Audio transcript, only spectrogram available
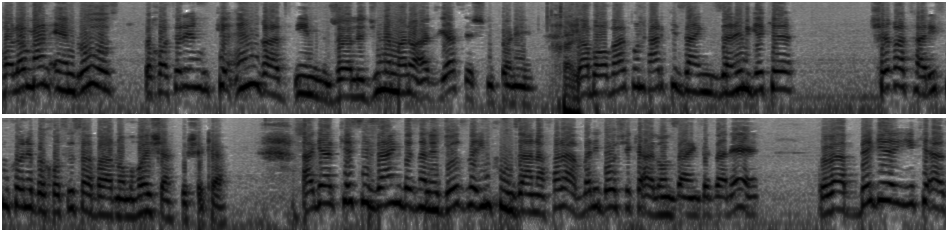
حالا من امروز به خاطر اینکه انقدر این جال جون منو اذیتش می‌کنیم و باور کن هر کی زنگ می‌زنه میگه که چقدر تعریف می‌کنه به خصوص برنامه های شهر و شکر. اگر کسی زنگ بزنه جز به این 15 نفر اولی باشه که الان زنگ بزنه و بگه یکی از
